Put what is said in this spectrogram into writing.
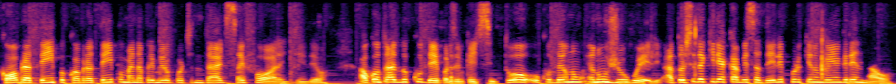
cobra tempo, cobra tempo, mas na primeira oportunidade sai fora, entendeu? Ao contrário do Kudê, por exemplo, que a gente citou, o Kudê eu não, eu não julgo ele. A torcida queria a cabeça dele porque não ganha Grenal.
